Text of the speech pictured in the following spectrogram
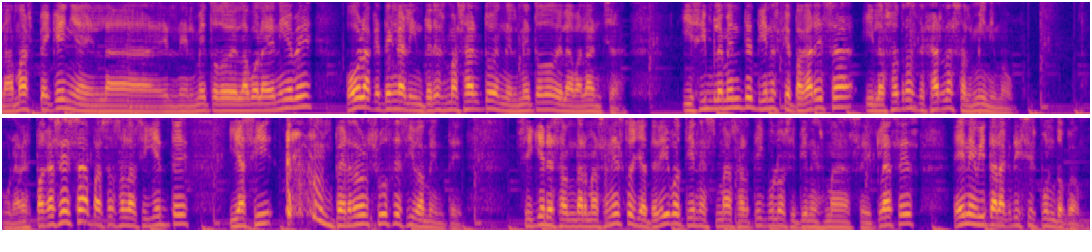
la más pequeña en, la, en el método de la bola de nieve o la que tenga el interés más alto en el método de la avalancha. Y simplemente tienes que pagar esa y las otras dejarlas al mínimo. Una vez pagas esa, pasas a la siguiente y así, perdón, sucesivamente. Si quieres ahondar más en esto, ya te digo, tienes más artículos y tienes más eh, clases en evitalacrisis.com.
